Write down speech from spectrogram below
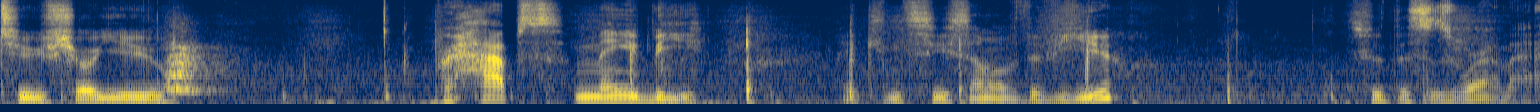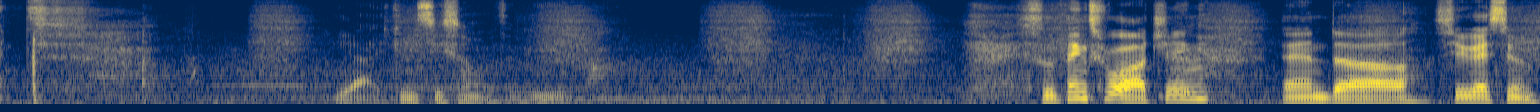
to show you perhaps maybe I can see some of the view. So this is where I'm at. Yeah you can see some of the view. So thanks for watching and uh, see you guys soon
